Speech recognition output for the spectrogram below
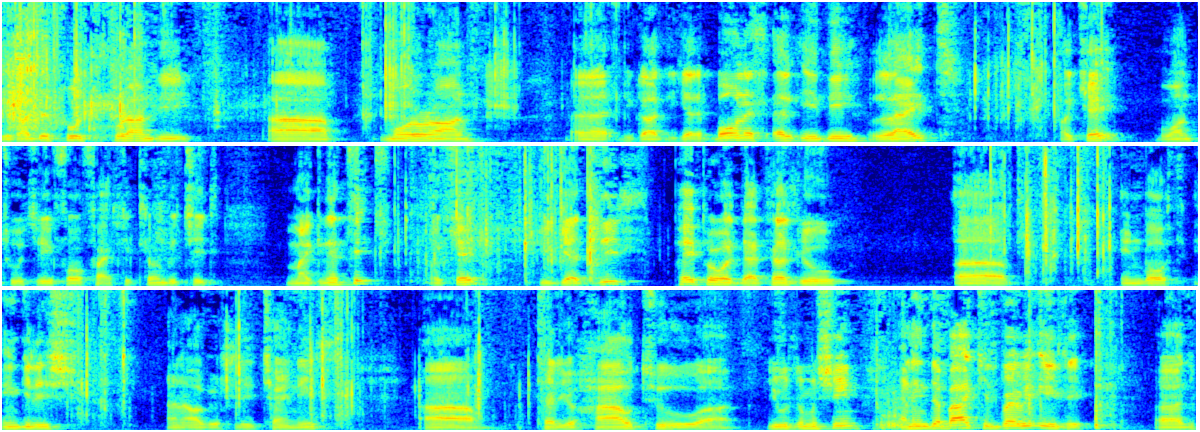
you got the tool to put on the uh, motor on. Uh, you got you get a bonus LED light. Okay, one, two, three, four, five, six, seven, which is magnetic. Okay, you get this paperwork that tells you uh, in both English and obviously Chinese. Um, tell you how to uh, use the machine, and in the back is very easy. Uh, the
